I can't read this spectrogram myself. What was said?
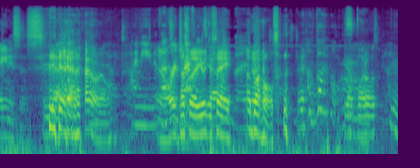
anuses. Yeah. I don't know. I mean, if An that's origin. That's what you would preference, just say. but- A buttholes. A butthole. Yeah, buttholes. Hmm.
